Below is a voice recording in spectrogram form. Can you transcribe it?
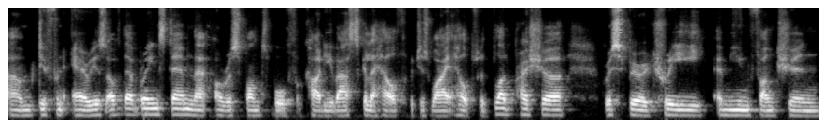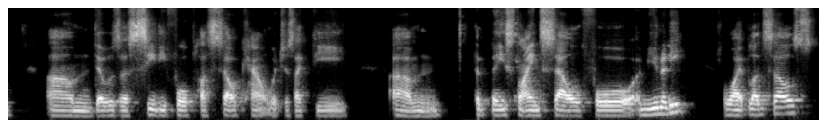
um, different areas of that brainstem that are responsible for cardiovascular health, which is why it helps with blood pressure, respiratory, immune function. Um, there was a CD4 plus cell count, which is like the um, the baseline cell for immunity, for white blood cells,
